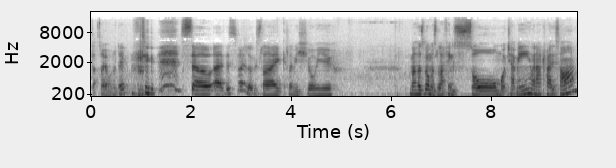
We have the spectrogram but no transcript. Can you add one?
That's why I ordered it. so uh, this is what it looks like. Let me show you. My husband was laughing so much at me when I tried this on.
